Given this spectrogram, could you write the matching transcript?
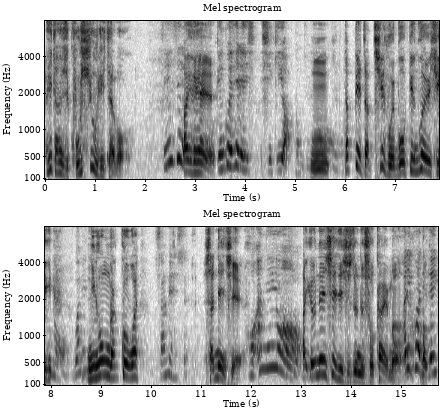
迄当时是苦手，你知哎嘿，经过迄个时期哦。嗯，他八十七岁无经过的是我那日本学过我。三年生，三年生，好安尼哦。啊，有年生的时阵就疏开嘛。啊，你看到迄、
